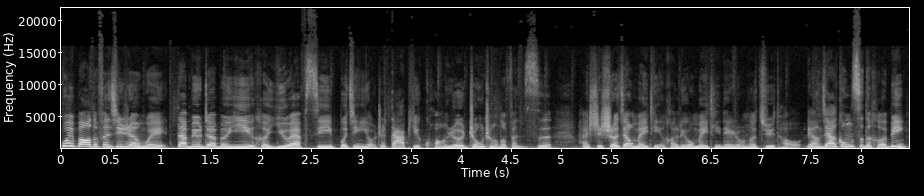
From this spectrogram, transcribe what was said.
卫报的分析认为，WWE 和 UFC 不仅有着大批狂热忠诚的粉丝，还是社交媒体和流媒体内容的巨头。两家公司的合并，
